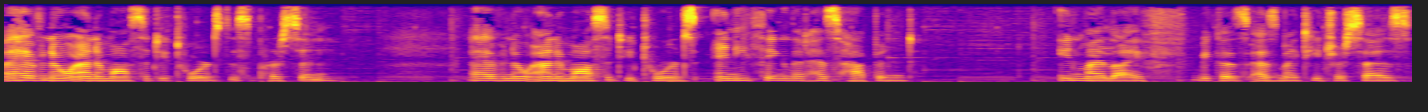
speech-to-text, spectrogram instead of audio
I have no animosity towards this person. I have no animosity towards anything that has happened in my life because, as my teacher says,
